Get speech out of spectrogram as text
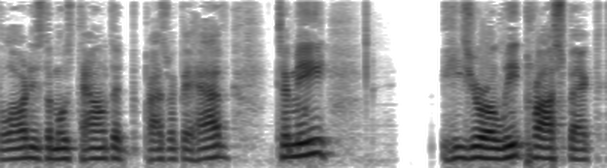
Vilardi is the most talented prospect they have. To me, he's your elite prospect.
